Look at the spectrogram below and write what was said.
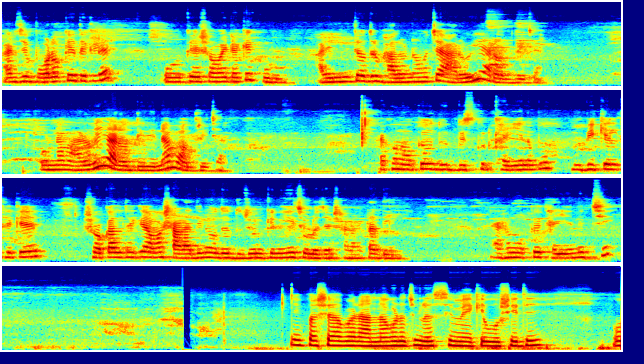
আর যে বড়কে দেখলে, ওকে সবাই ডাকে কুহু। আর এমনিতে ওদের ভালো নাম হচ্ছে আরোহী আর অদ্রিজা। ওর নাম আরোহী আর ওর দিদির নাম অদ্রিজা। এখন ওকেও দুধ বিস্কুট খাইয়ে নেব। বিকেল থেকে, সকাল থেকে আমার সারাদিনে ওদের দুজনকে নিয়েই চলে যায় সারাটা দিন। এখন ওকে খাইয়ে নিচ্ছি। এই পাশে আবার রান্নাঘরে চলে এসেছি, মেয়েকে বসিয়ে দিই। ও,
